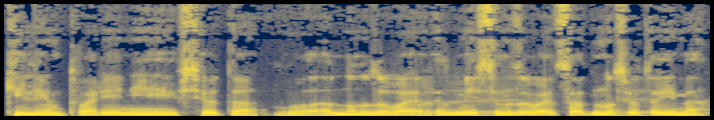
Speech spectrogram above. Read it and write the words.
килим творений, и все это одно называет, вместе называется одно святое имя.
